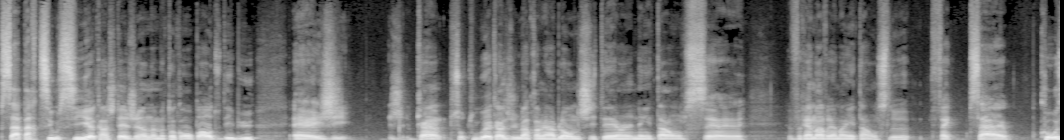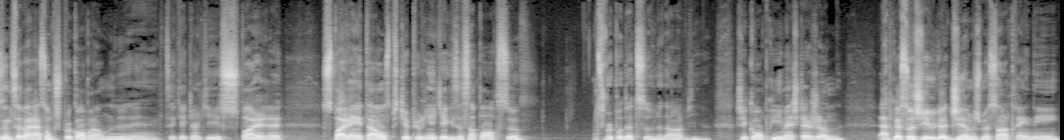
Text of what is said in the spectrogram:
ça a parti aussi euh, quand j'étais jeune, mettons qu'on part du début, euh, j'ai quand, surtout euh, quand j'ai eu ma première blonde, j'étais un intense, euh, vraiment, vraiment intense. Là. Fait que ça a causé une séparation, puis je peux comprendre. Euh, tu quelqu'un qui est super, super intense, puis qu'il n'y a plus rien qui existe à part ça. Tu veux pas de ça là, dans la vie. J'ai compris, mais j'étais jeune. Après ça, j'ai eu le gym, je me suis entraîné.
